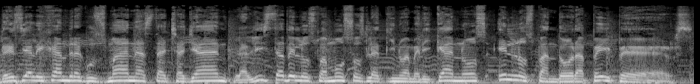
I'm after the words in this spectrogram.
Desde Alejandra Guzmán hasta Chayán, la lista de los famosos latinoamericanos en los Pandora Papers.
